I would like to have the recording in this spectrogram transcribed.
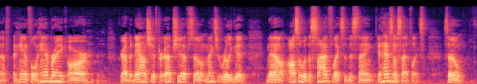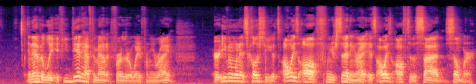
a handful of handbrake or grab a downshift or upshift. So it makes it really good. Now, also with the side flex of this thing, it has no side flex. So inevitably, if you did have to mount it further away from you, right? or even when it's close to you, it's always off when you're setting, right? It's always off to the side somewhere.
